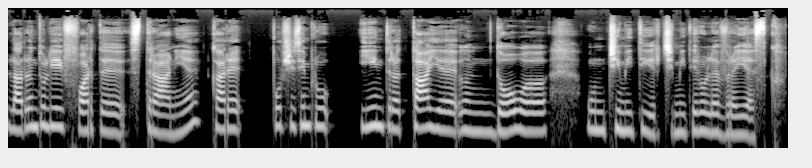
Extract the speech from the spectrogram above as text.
la rândul ei foarte stranie, care pur și simplu intră, taie în două un cimitir, cimitirul evreiesc.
